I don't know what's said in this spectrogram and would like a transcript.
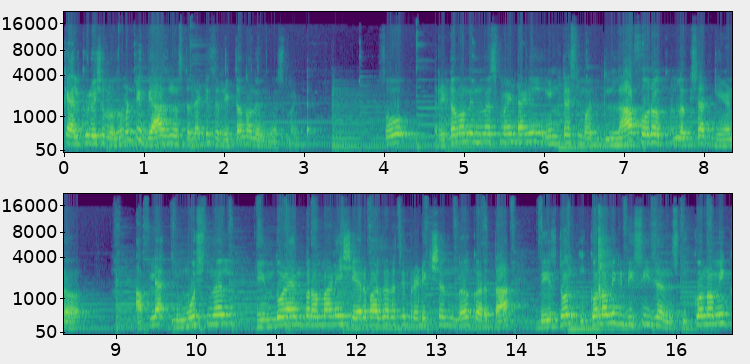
कॅल्क्युलेशन होतं पण ते व्याज नसतं. That is return on investment so return on investment आणि इंटरेस्ट मधला फरक लक्षात घेणं आपल्या इमोशनल हिंदोळ्यांप्रमाणे शेअर बाजाराचे प्रेडिक्शन न करता based on economic decisions economic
